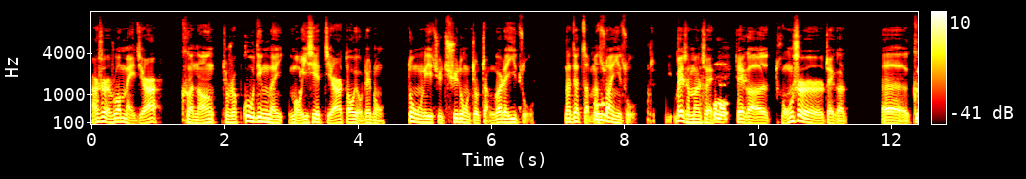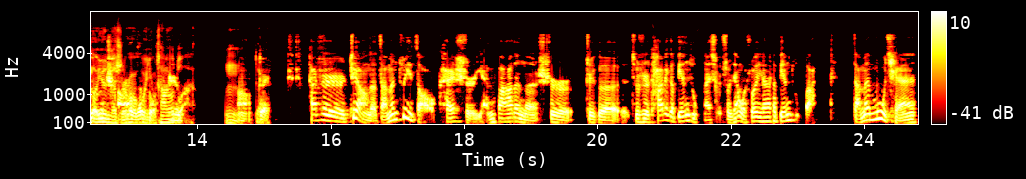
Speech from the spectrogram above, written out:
而是说每节儿可能就是固定的某一些节儿都有这种动力去驱动，就整个这一组。那这怎么算一组？为什么这嗯这个同是这个呃客运的时候会有长有短？嗯啊，对，它是这样的，咱们最早开始研发的呢是这个，就是它这个编组呢，首首先我说一下它编组吧。咱们目前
